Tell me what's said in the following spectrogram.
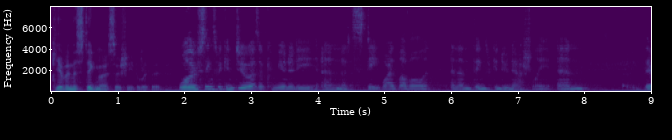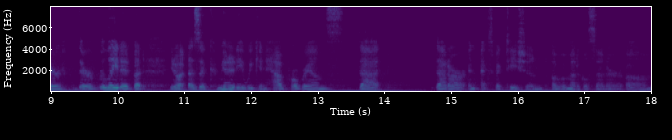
given the stigma associated with it? Well, there's things we can do as a community and at a statewide level, and, then things we can do nationally, and they're they're related. But you know, as a community, we can have programs that that are an expectation of a medical center, um,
